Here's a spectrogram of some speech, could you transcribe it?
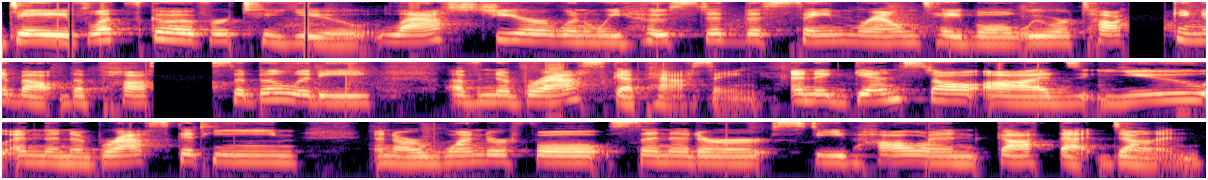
Dave, let's go over to you. Last year, when we hosted the same roundtable, we were talking about the possibility of Nebraska passing. And against all odds, you and the Nebraska team and our wonderful Senator Steve Halloran got that done.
